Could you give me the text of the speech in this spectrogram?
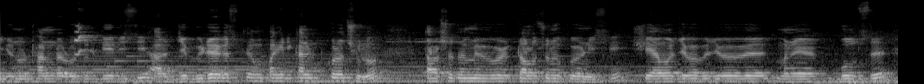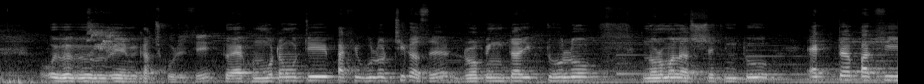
এই জন্য ঠান্ডার ওষুধ দিয়ে দিছি। আর যে বিডার কাছ থেকে আমার পাখিটি কালেক্ট করা ছিল, তার সাথে আমি এবার একটু আলোচনা করে নিছি। সে আমার যেভাবে যেভাবে মানে বলছে, ওইভাবে ওইভাবে আমি কাজ করেছি। তো এখন মোটামুটি পাখিগুলো ঠিক আছে। ড্রপিংটা একটু হলেও নর্মাল আসছে। কিন্তু একটা পাখি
